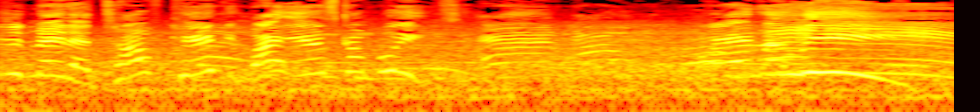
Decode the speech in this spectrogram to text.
just made a tough kick, but it was complete. And now we're in the lead.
